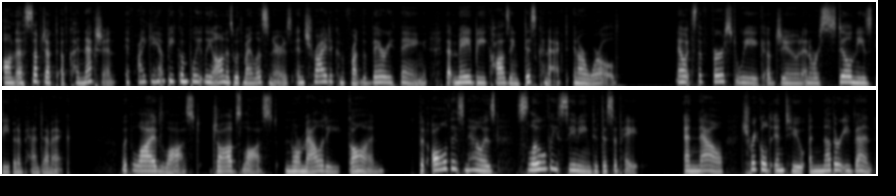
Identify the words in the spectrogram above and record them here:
on a subject of connection if I can't be completely honest with my listeners and try to confront the very thing that may be causing disconnect in our world? Now, it's the first week of June and we're still knees deep in a pandemic. With lives lost, jobs lost, normality gone. But all this now is slowly seeming to dissipate and now trickled into another event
